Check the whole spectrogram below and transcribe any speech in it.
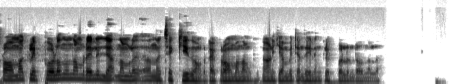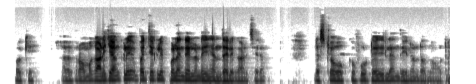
ക്രോമ ക്ലിപ്പുകളൊന്നും നമ്മുടെ ഇല്ല. നമ്മൾ ഒന്ന് ചെക്ക് ചെയ്ത് നോക്കട്ടെ. ക്രോമ നമുക്ക് കാണിക്കാൻ പറ്റിയ എന്തെങ്കിലും ക്ലിപ്പുകൾ ഉണ്ടോ എന്നുള്ളത്. ഓക്കെ. ക്രോമ കാണിക്കാൻ ക്ലി പറ്റിയ ക്ലിപ്പുകൾ എന്തെങ്കിലും ഉണ്ടെങ്കിൽ ഞാൻ എന്തായാലും കാണിച്ചു തരാം. എന്റെ സ്റ്റോക്ക് ഫുട്ടേജിൽ എന്തെങ്കിലും ഉണ്ടോ നോക്കട്ടെ.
